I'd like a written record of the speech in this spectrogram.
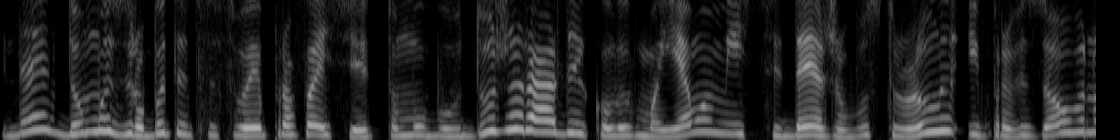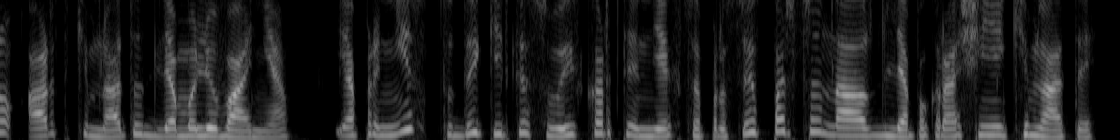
І навіть думаю зробити це своєю професією, тому був дуже радий, коли в моєму місці, де я живу, створили імпровізовану арт-кімнату для малювання. Я приніс туди кілька своїх картин, як це просив персонал для покращення кімнати,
